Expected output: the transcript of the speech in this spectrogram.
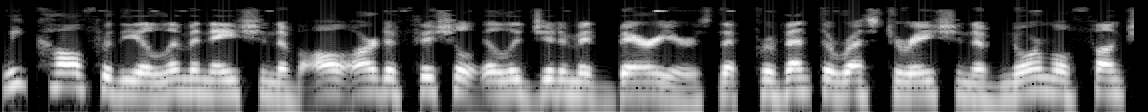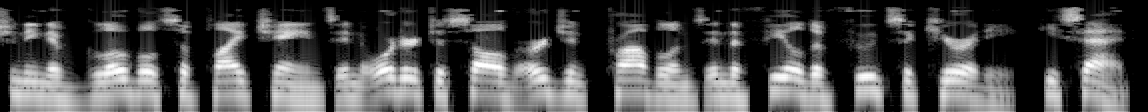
We call for the elimination of all artificial illegitimate barriers that prevent the restoration of normal functioning of global supply chains in order to solve urgent problems in the field of food security, he said.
